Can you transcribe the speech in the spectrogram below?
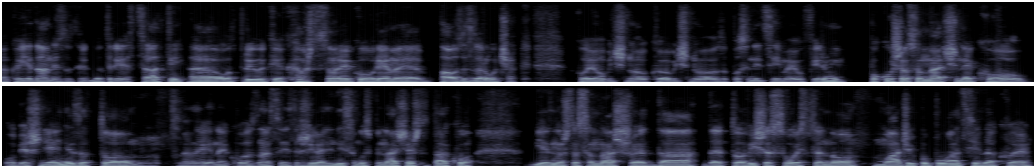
dakle 11 do 30 sati, uh, otprilike kao što sam rekao u vrijeme pauze za ručak koje obično, koje obično zaposlenici imaju u firmi. Pokušao sam naći neko objašnjenje za to, neko znanstveno istraživanje, nisam uspio naći nešto tako. Jedino što sam našao je da, da je to više svojstveno mlađoj populaciji, dakle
